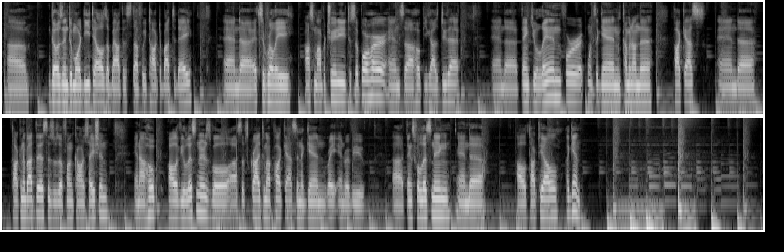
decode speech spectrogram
uh, goes into more details about the stuff we talked about today. And uh, it's a really awesome opportunity to support her. And so I hope you guys do that. And uh, thank you, Lynne, for once again coming on the podcast and uh, talking about this. This was a fun conversation. And I hope all of you listeners will uh, subscribe to my podcast and again, rate and review. Uh, thanks for listening. And I'll talk to y'all again.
